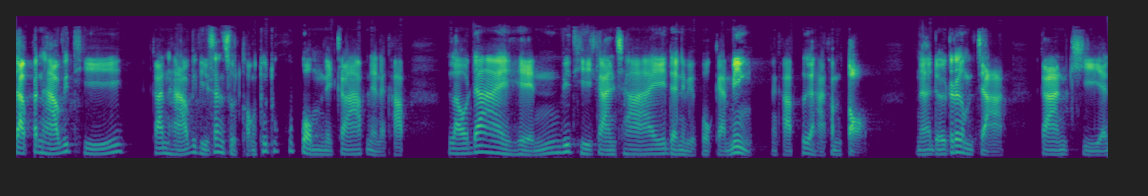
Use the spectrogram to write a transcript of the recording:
จากปัญหาวิธีการหาวิธีสั้นสุดของทุกๆคู่ปมในกราฟเนี่ยนะครับ เราได้เห็นวิธีการใช้ Dynamic Programming นะครับเพื่อหาคำตอบนะโดยเริ่มจากการเขียน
